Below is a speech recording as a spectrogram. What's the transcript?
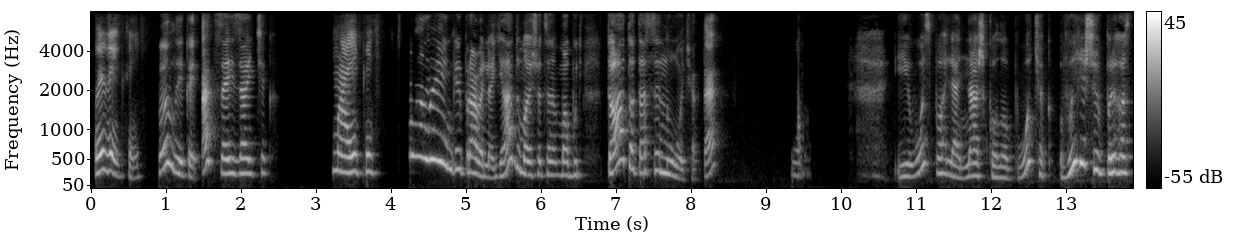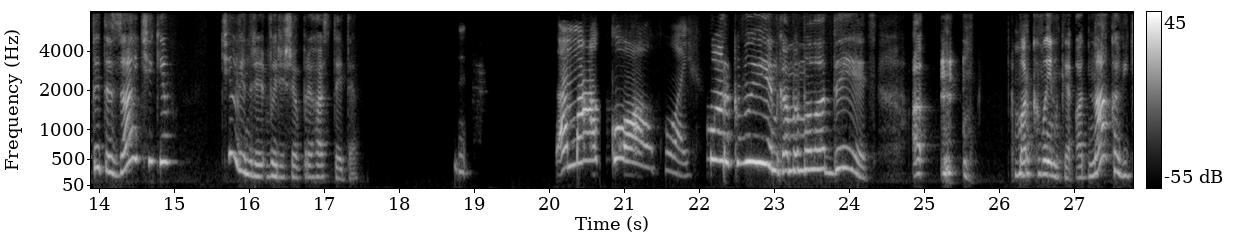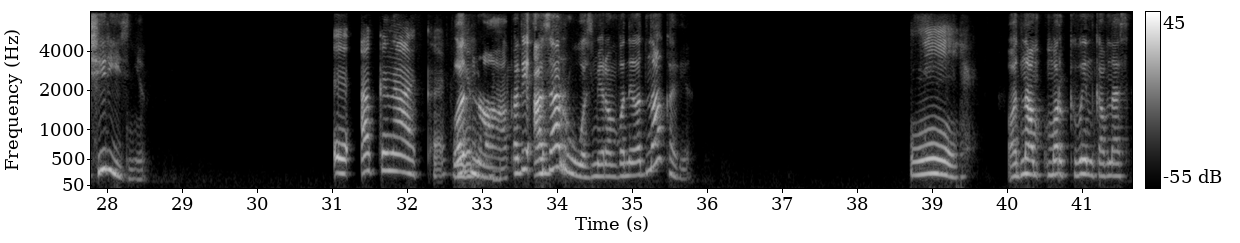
Великий. Великий. А цей зайчик? Маленький. Маленький, правильно. Я думаю, що це, мабуть, тато та синочок, так? Да. І ось поглянь, наш колобочок вирішив пригостити зайчиків. Чим він вирішив пригостити? А морковкой. Морквинками, молодець. А морквинки однакові чи різні? Э, однаковые. Однакові, а за розміром вони однакові? Не. Одна морквинка в нас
